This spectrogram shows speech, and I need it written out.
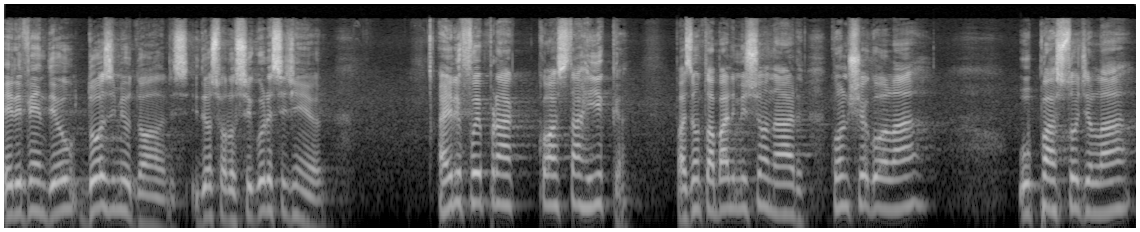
Ele vendeu 12 mil dólares e Deus falou: segura esse dinheiro. Aí ele foi para Costa Rica fazer um trabalho missionário. Quando chegou lá, o pastor de lá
